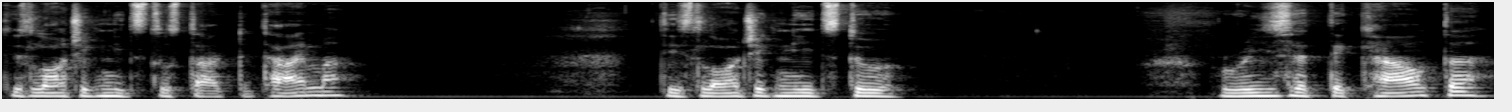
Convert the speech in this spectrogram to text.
This logic needs to start the timer. This logic needs to reset the counter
